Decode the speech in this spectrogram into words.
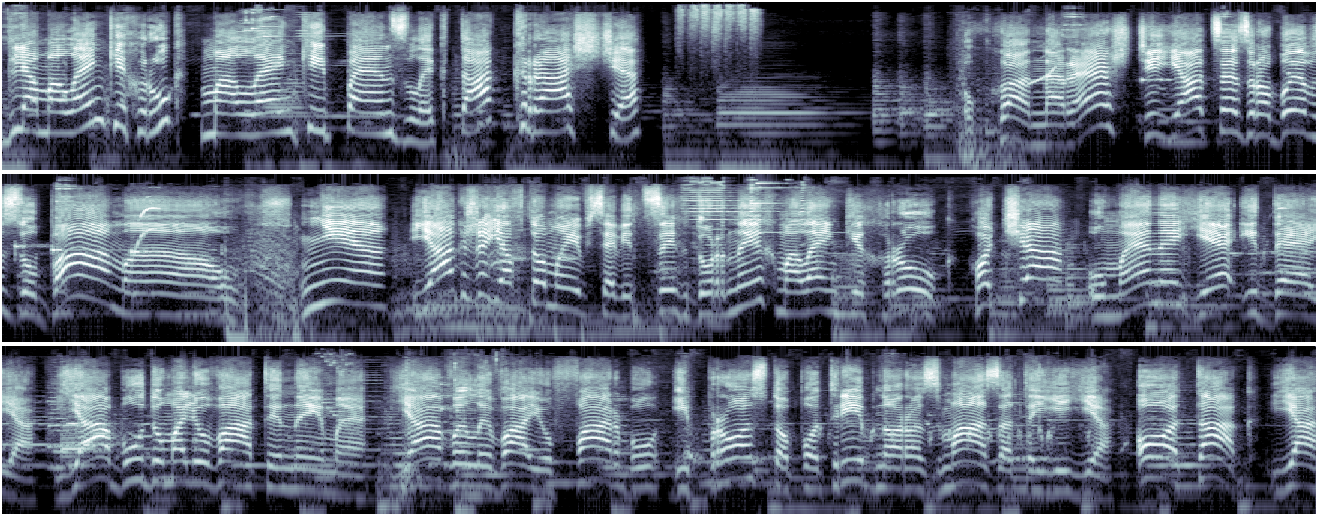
для маленьких рук маленький пензлик. Так краще. Ха, нарешті я це зробив зубами. Ні, як же я втомився від цих дурних маленьких рук. Хоча у мене є ідея. Я буду малювати ними. Я виливаю фарбу і просто потрібно розмазати її. О, так, я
